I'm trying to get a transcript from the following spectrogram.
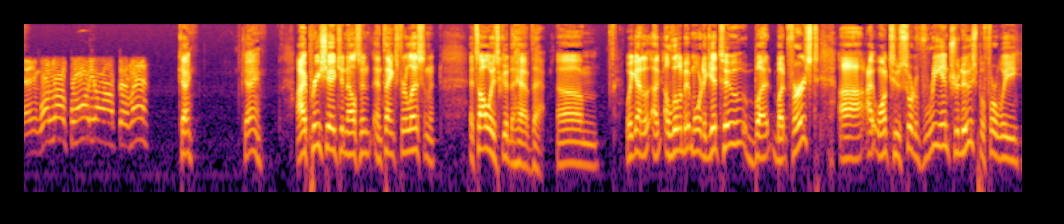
and one love for all y'all out there, man. Okay. Okay. I appreciate you, Nelson, and thanks for listening. It's always good to have that. Um, we got a, a little bit more to get to, but but first, uh, I want to sort of reintroduce before we,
